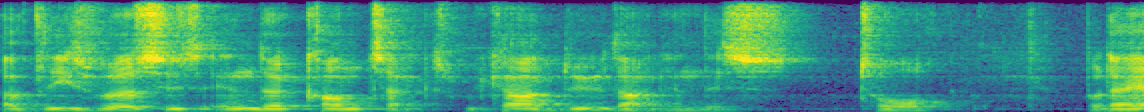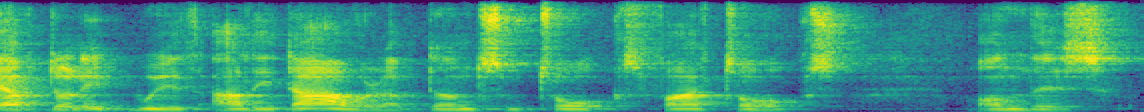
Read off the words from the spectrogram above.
of these verses in their context. We can't do that in this talk, but I have done it with Ali Dawah. I've done some talks, five talks on this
